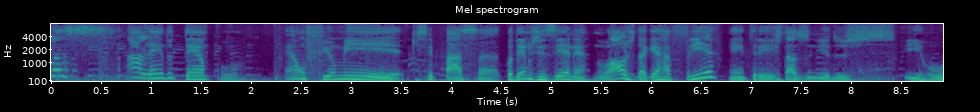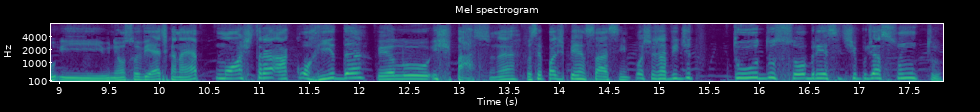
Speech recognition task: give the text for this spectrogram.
Estrelas Além do Tempo. É um filme que se passa, podemos dizer, né, no auge da Guerra Fria entre Estados Unidos e, e União Soviética na época, mostra a corrida pelo espaço, né? Você pode pensar assim, poxa, eu já vi de tudo sobre esse tipo de assunto,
